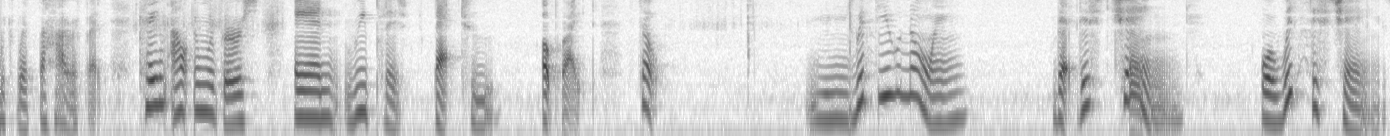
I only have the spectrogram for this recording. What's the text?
which was the Hierophant. Came out in reverse and replaced back to upright. So, with you knowing that this change, or with this change,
